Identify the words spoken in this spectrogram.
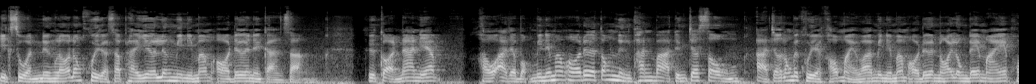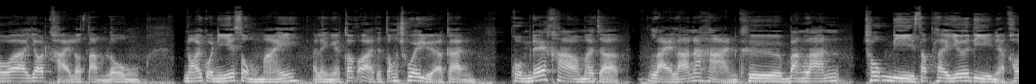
อีกส่วนหนึ่งเราก็ต้องคุยกับซัพพลายเออร์เรื่อง minimum order ในการสั่ง คือก่อนหน้านี้เขาอาจจะบอก minimum order ต้อง 1,000 บาทถึงจะส่ง อาจจะต้องไปคุยกับเขาใหม่ว่า minimum order น้อยลงได้ไหมเพราะว่ายอดขายเราต่ำลง น้อยกว่านี้ส่งไหมอะไรเงี้ยก็อาจจะต้องช่วยเหลือกัน ผมได้ข่าวมาจากหลายร้านอาหาร คือบางร้านโชคดีซัพพลายเออร์ดีเนี่ยเขา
